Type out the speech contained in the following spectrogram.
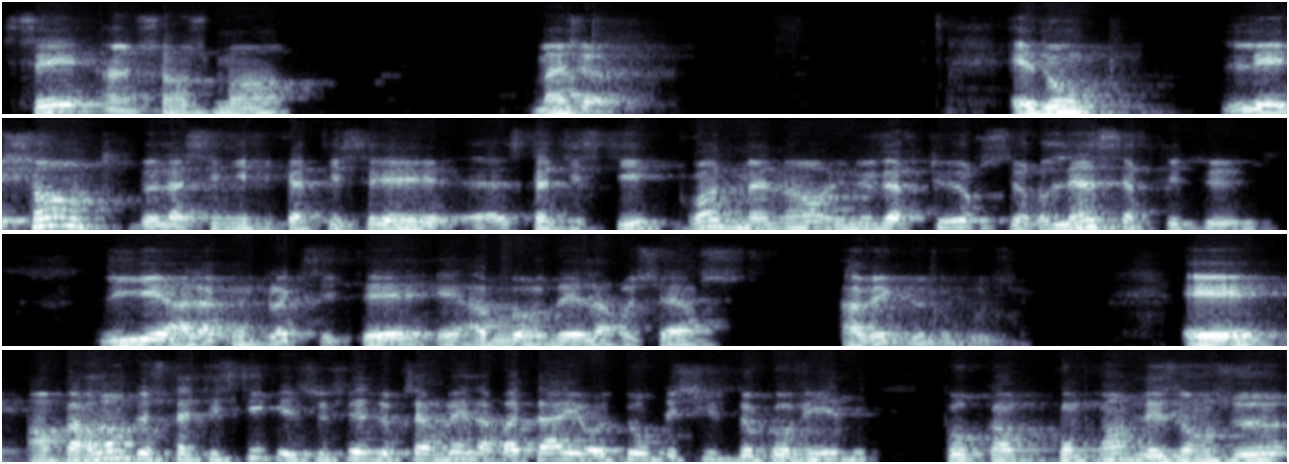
C'est un changement majeur. Et donc, les chantres de la significativité euh, statistique prennent maintenant une ouverture sur l'incertitude liée à la complexité et aborder la recherche avec de nouveaux yeux. Et en parlant de statistiques, il suffit d'observer la bataille autour des chiffres de Covid pour comprendre les enjeux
